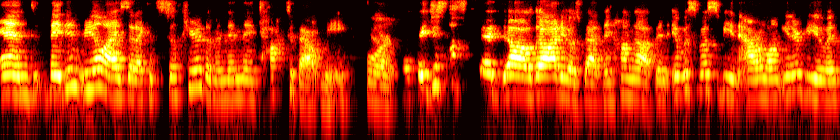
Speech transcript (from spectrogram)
and they didn't realize that I could still hear them. And then they talked about me for, they just said, oh, the audio is bad. They hung up. And it was supposed to be an hour long interview. And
